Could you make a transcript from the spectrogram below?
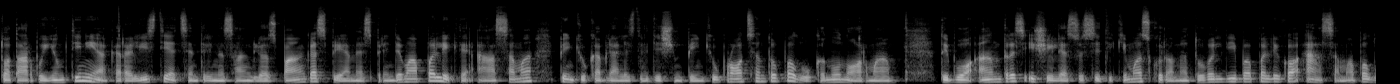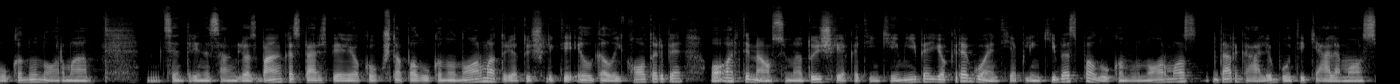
Tuo tarpu Junktinėje karalystėje Centrinis Anglijos bankas priėmė sprendimą palikti esamą 5 5,25 procentų palūkanų normą. Tai buvo antras iš eilės susitikimas, kurio metu valdyba paliko esamą palūkanų normą. Centrinis Anglijos bankas perspėjo, jog aukšta palūkanų norma turėtų išlikti ilgą laikotarpį, o artimiausių metų išlieka tikimybė, jog reaguojant į aplinkybės palūkanų normos dar gali būti keliamos.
